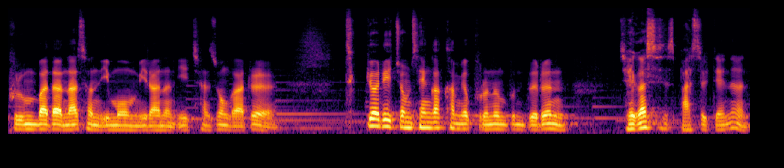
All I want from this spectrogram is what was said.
부름받아 나선 이 몸이라는 이 찬송가를 특별히 좀 생각하며 부르는 분들은 제가 봤을 때는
